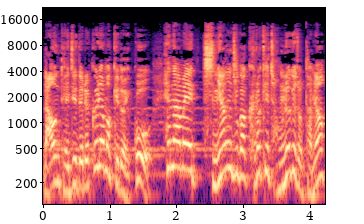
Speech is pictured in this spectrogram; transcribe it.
나온 돼지들을 끓여 먹기도 했고 해남의 진양주가 그렇게 정력에 좋다며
